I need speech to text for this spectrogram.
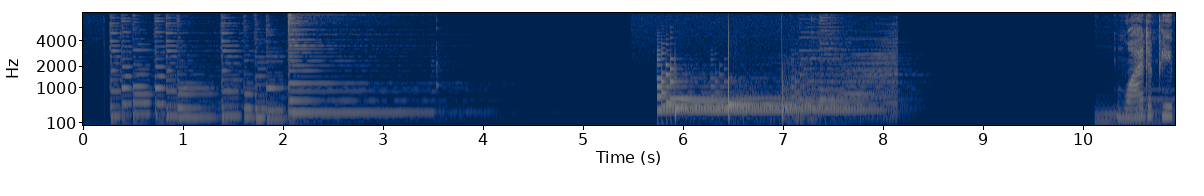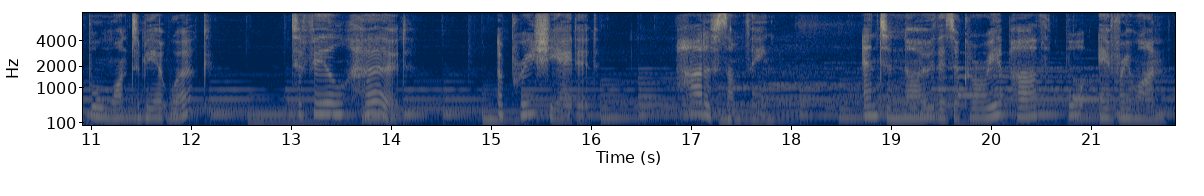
Why do people want to be at work? To feel heard, appreciated, part of something, and to know there's a career path for everyone.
